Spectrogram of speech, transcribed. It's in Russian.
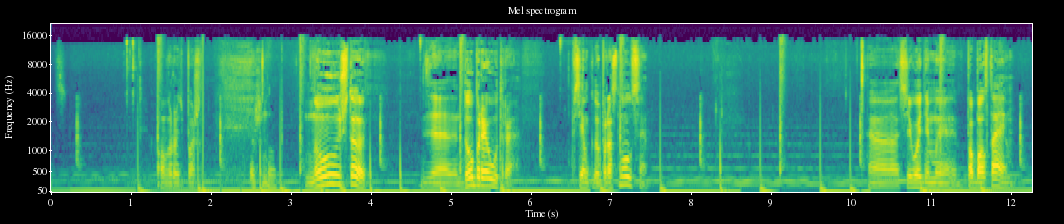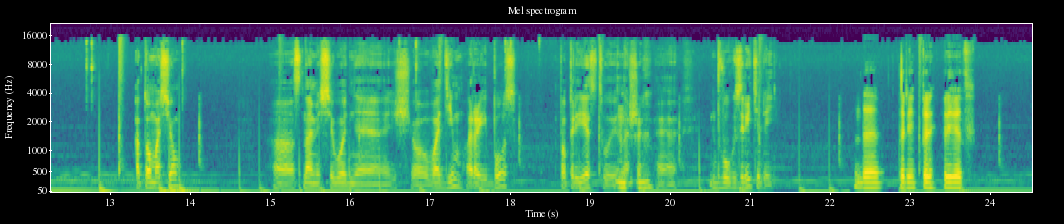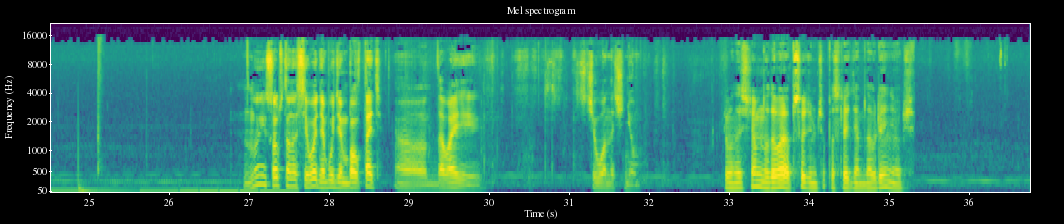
начинается. О, вроде пошло. Пошло. Ну что, доброе утро всем, кто проснулся. А, сегодня мы поболтаем о том о сём. А, с нами сегодня еще Вадим, Рейбос. Поприветствую mm-hmm. наших э, двух зрителей. Да, при, при, привет. Ну и, собственно, сегодня будем болтать. Э, давай с чего начнем? С чего начнем? Ну давай обсудим, что последнее обновление вообще.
